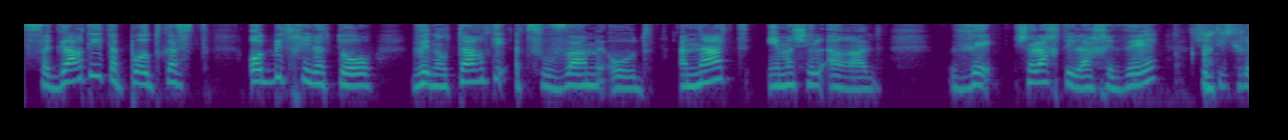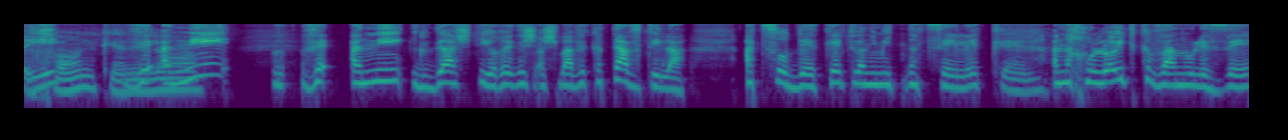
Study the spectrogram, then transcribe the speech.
סגרתי את הפודקאסט עוד בתחילתו, ונותרתי עצובה מאוד. ענת, אימא של ערד. ושלחתי לך את זה, שתקראי. נכון, כי אני לא... ואני, ואני הרגשתי רגש אשמה וכתבתי לה, את צודקת ואני מתנצלת. כן. אנחנו לא התכוונו לזה,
